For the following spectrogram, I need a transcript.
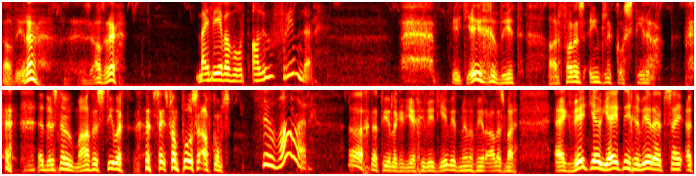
Alvera, is alles reg? My lewe word al hoe vreemder. Het jy geweet haar van is eintlik Costera? Dis nou Martha Stewart. Sy's van Poolse afkoms. So waar. Ag, natuurlik het jy geweet, jy weet min of meer alles, maar ek weet jou, jy het nie geweet dat sy 'n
